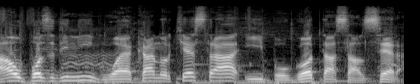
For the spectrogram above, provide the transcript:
A u pozadini Guayacan Orkestra i Bogota Salsera.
